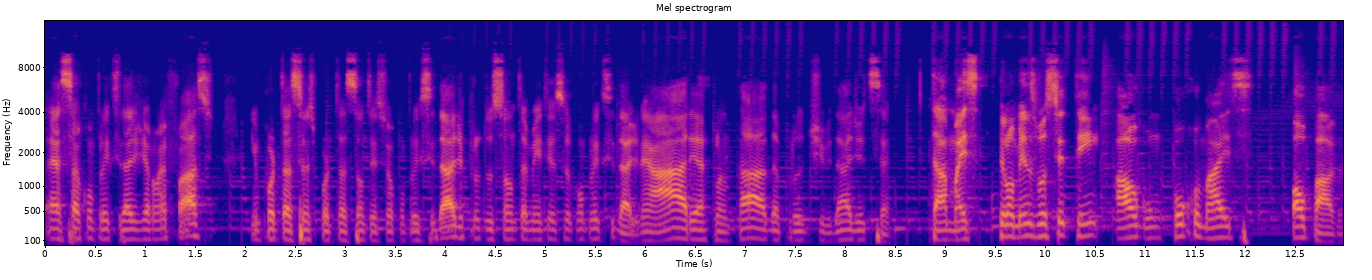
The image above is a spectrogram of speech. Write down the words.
essa complexidade já não é fácil. Importação e exportação tem sua complexidade, produção também tem sua complexidade, né? A área plantada, produtividade, etc. tá? Mas pelo menos você tem algo um pouco mais palpável.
